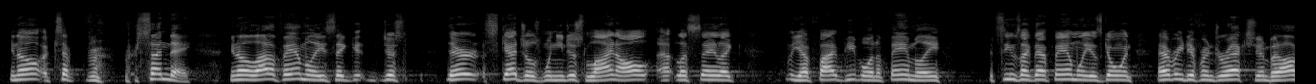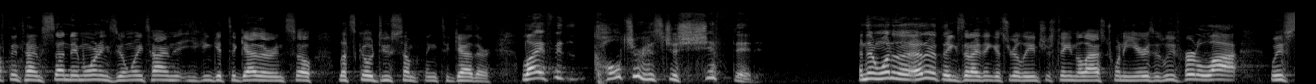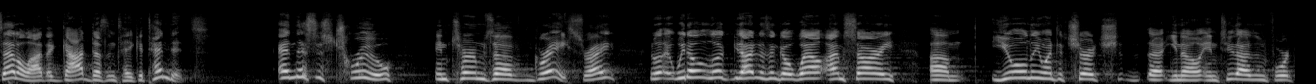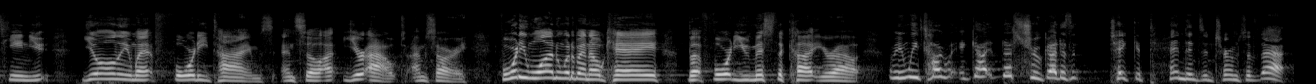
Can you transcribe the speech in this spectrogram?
you know, except for, for Sunday. You know, a lot of families, they get just their schedules, when you just line all, uh, let's say, like you have five people in a family, it seems like that family is going every different direction, but oftentimes Sunday morning is the only time that you can get together, and so let's go do something together. Life, it, culture has just shifted. And then one of the other things that I think is really interesting in the last 20 years is we've heard a lot, we've said a lot that God doesn't take attendance. And this is true in terms of grace, right? We don't look, God doesn't go, well, I'm sorry, um, you only went to church, uh, you know, in 2014. You, you only went 40 times, and so I, you're out. I'm sorry. 41 would have been okay, but 40, you missed the cut, you're out. I mean, we talk about, God, that's true. God doesn't take attendance in terms of that.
